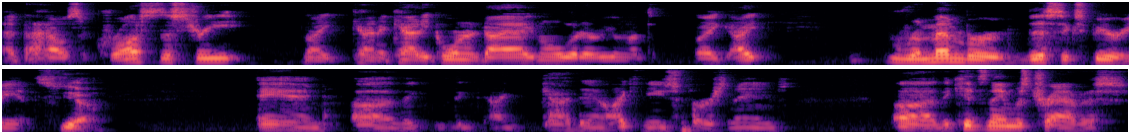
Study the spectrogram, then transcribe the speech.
at the house across the street, like kind of catty corner, diagonal, whatever you want. To, like, I remember this experience. Yeah. And, uh, the, the I, goddamn, I can use first names. Uh, the kid's name was Travis.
